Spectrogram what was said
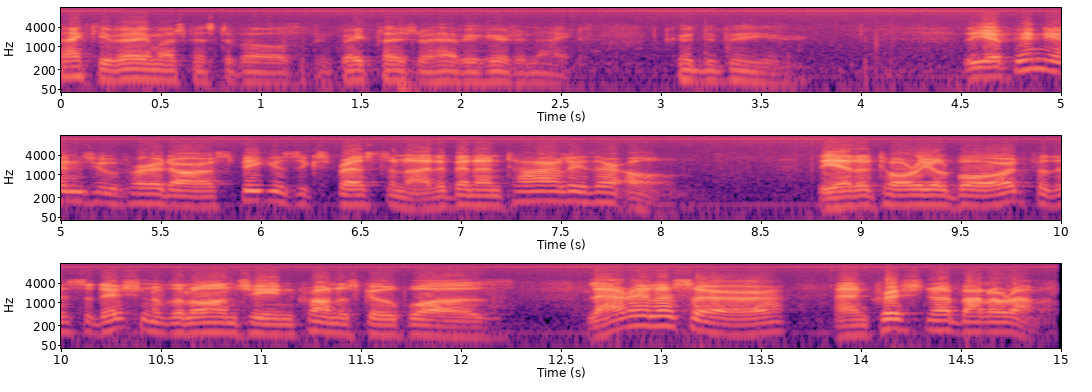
Thank you very much, Mr. Bowles. It's been a great pleasure to have you here tonight. Good to be here. The opinions you've heard our speakers express tonight have been entirely their own. The editorial board for this edition of the Longines Chronoscope was Larry LeSueur and Krishna Balaraman.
